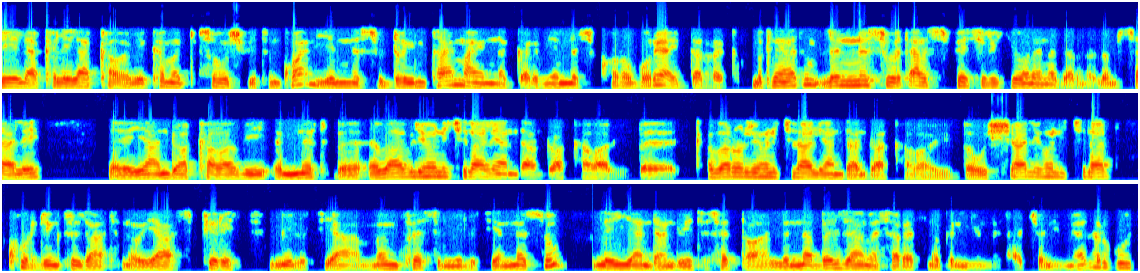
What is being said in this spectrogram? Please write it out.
ሌላ ከሌላ አካባቢ ከመጡ ሰዎች ፊት እንኳን የእነሱ dream time አይነገርም። የእነሱ corroboree አይደረግም። ምክንያቱም ለእነሱ በጣም specific የሆነ ነገር ነው። ለምሳሌ የአንዱ አካባቢ እምነት በእባብ ሊሆን ይችላል። የአንዳንዱ አካባቢ በቀበሮ ሊሆን ይችላል። የአንዳንዱ አካባቢ በውሻ ሊሆን ይችላል። according to that ነው ያ spirit የሚሉት ያ መንፈስ የሚሉት የእነሱ ለእያንዳንዱ የተሰጠዋል እና በዛ መሰረት ነው ግንኙነታቸውን የሚያደርጉት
